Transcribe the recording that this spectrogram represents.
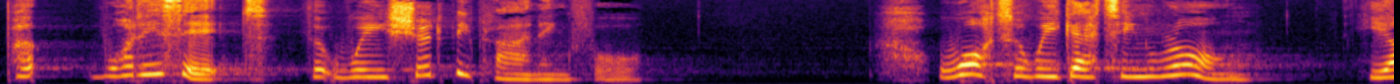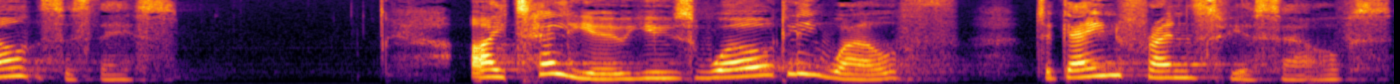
But what is it that we should be planning for? What are we getting wrong? He answers this. I tell you, use worldly wealth to gain friends for yourselves,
